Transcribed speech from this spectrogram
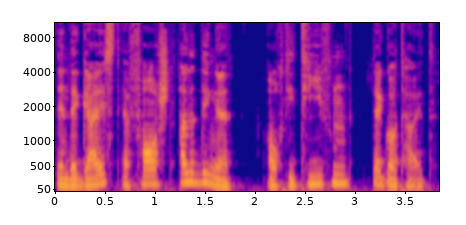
denn der Geist erforscht alle Dinge, auch die Tiefen der Gottheit.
